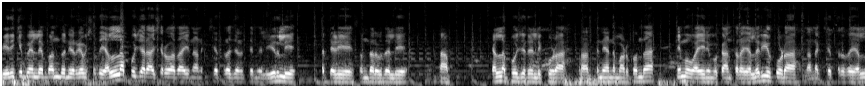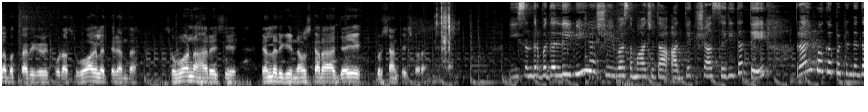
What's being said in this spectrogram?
ವೇದಿಕೆ ಮೇಲೆ ಬಂದು ನಿರ್ಗಮಿಸಿದ ಎಲ್ಲ ಪೂಜಾರ ಆಶೀರ್ವಾದ ಈ ನನ್ನ ಕ್ಷೇತ್ರ ಜನತೆ ಮೇಲೆ ಇರಲಿ. ಅಂತೇಳಿ ಸಂದರ್ಭದಲ್ಲಿ ಎಲ್ಲ ಪೂಜೆಯಲ್ಲಿ ಕೂಡ ಪ್ರಾರ್ಥನೆಯನ್ನು ಮಾಡ್ಕೊಂಡ ನಿಮ್ಮ ವಾಹಿನಿ ಮುಖಾಂತರ ಎಲ್ಲರಿಗೂ ಕೂಡ ನನ್ನ ಕ್ಷೇತ್ರದ ಎಲ್ಲ ಭಕ್ತಾದಿಗಳಿಗೂ ಕೂಡ ಶುಭವಾಗಲಿ ಅಂತೇಳಿ ಅಂದ, ಶುಭವನ್ನು ಹಾರೈಸಿ ಎಲ್ಲರಿಗೆ ನಮಸ್ಕಾರ. ಜೈ ಗುರುಶಾಂತೇಶ್ವರ ಈ ಸಂದರ್ಭದಲ್ಲಿ ವೀರಶೈವ ಸಮಾಜದ ಅಧ್ಯಕ್ಷ ಸೇರಿದಂತೆ ರಾಯಬಾಗ ಪಟ್ಟಣದ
